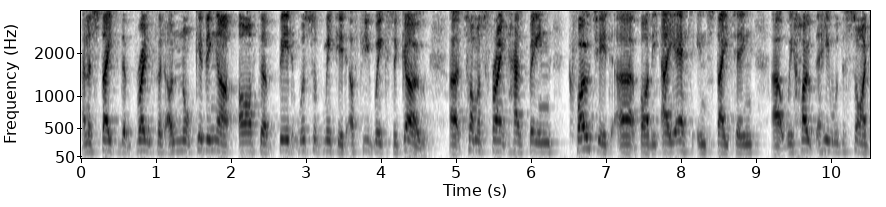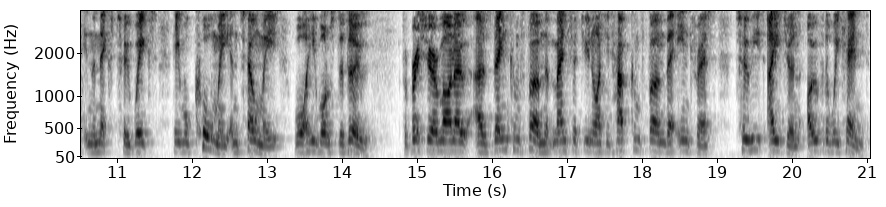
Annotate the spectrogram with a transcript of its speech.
and has stated that Brentford are not giving up after bid was submitted a few weeks ago. Uh, Thomas Frank has been quoted uh, by the AS in stating, uh, We hope that he will decide in the next two weeks. He will call me and tell me what he wants to do. Fabrizio Romano has then confirmed that Manchester United have confirmed their interest to his agent over the weekend.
